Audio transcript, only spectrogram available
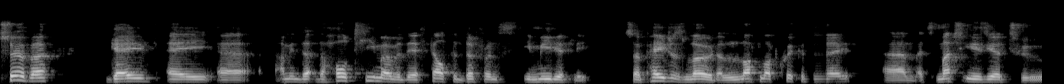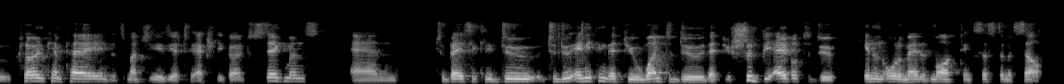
server gave a uh, I mean the, the whole team over there felt the difference immediately So pages load a lot, lot quicker today. Um, it's much easier to clone campaigns. It's much easier to actually go into segments and to basically do to do anything that you want to do that you should be able to do in an automated marketing system itself.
